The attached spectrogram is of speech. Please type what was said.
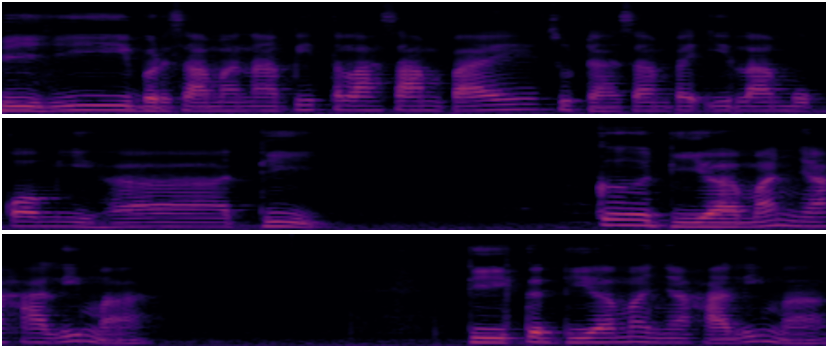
Bihi bersama Nabi telah sampai sudah sampai ila muqomiha di kediamannya Halimah di kediamannya Halimah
